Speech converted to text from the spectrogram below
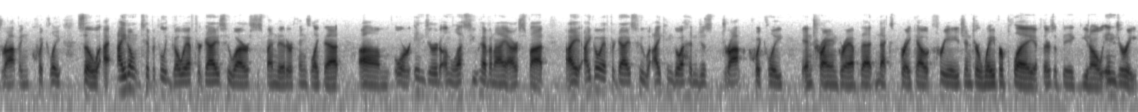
dropping quickly. So I, I don't typically go after guys who are suspended or things like that um, or injured unless you have an IR spot. I, I go after guys who I can go ahead and just drop quickly and try and grab that next breakout free agent or waiver play if there's a big, you know, injury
